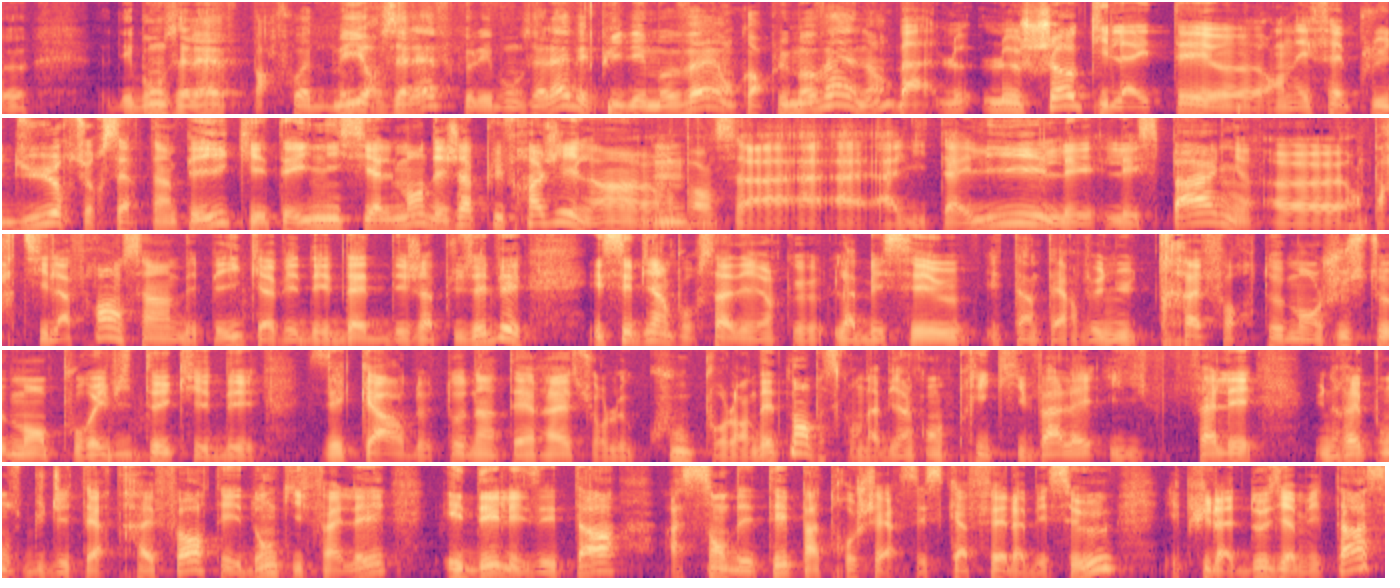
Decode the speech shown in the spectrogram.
des bons élèves, parfois de meilleurs élèves que les bons élèves, et puis des mauvais, encore plus mauvais, non? Bah, le, choc, il a été euh, en effet plus dur sur certains pays qui étaient initialement déjà plus fragiles. Hein. On mmh. pense à, l'Italie, l'Espagne, euh, en partie la France, hein, des pays qui avaient des dettes déjà plus élevées. Et c'est bien pour ça d'ailleurs que la BCE est intervenue très fortement, justement pour éviter qu'il y ait des écarts de taux d'intérêt sur le coût pour l'endettement, parce qu'on a bien compris qu'il il fallait une réponse budgétaire très forte, et donc il fallait aider les États à s'endetter pas trop cher. C'est ce qu'a fait la BCE. Et puis la deuxième étape,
